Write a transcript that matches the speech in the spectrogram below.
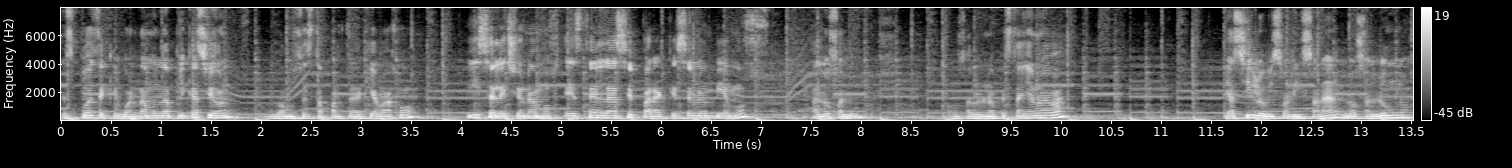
Después de que guardamos la aplicación, vamos a esta parte de aquí abajo y seleccionamos este enlace para que se lo enviemos a los alumnos. Vamos a abrir una pestaña nueva. Y así lo visualizarán los alumnos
